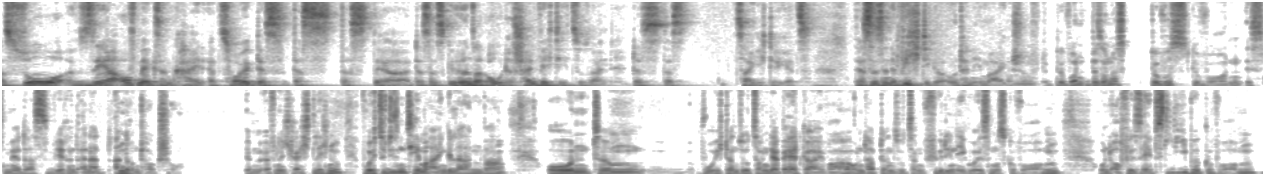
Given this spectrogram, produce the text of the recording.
was so sehr Aufmerksamkeit erzeugt, dass, dass, dass, der, dass das Gehirn sagt, oh, das scheint wichtig zu sein. Das, das zeige ich dir jetzt. Das ist eine wichtige Unternehmereigenschaft. Besonders bewusst geworden ist mir das während einer anderen Talkshow im öffentlich-rechtlichen, wo ich zu diesem Thema eingeladen war und ähm, wo ich dann sozusagen der Bad Guy war und habe dann sozusagen für den Egoismus geworben und auch für Selbstliebe geworben.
